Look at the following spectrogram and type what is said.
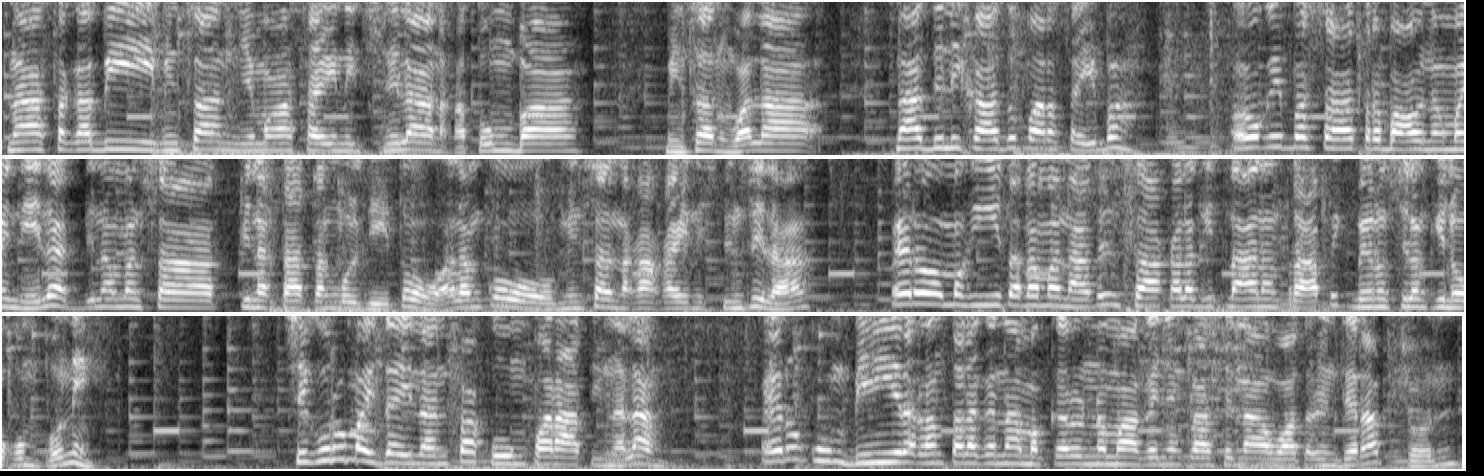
na sa gabi minsan yung mga signage nila nakatumba, minsan wala, na delikado para sa iba. Okay ba sa trabaho ng Maynila? Di naman sa pinagtatanggol dito. Alam ko minsan nakakainis din sila. Pero makikita naman natin sa kalagitnaan ng traffic meron silang kinukumpon eh. Siguro may dahilan pa kung parati na lang. Pero kung bihira lang talaga na magkaroon ng mga ganyang klase na water interruption,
